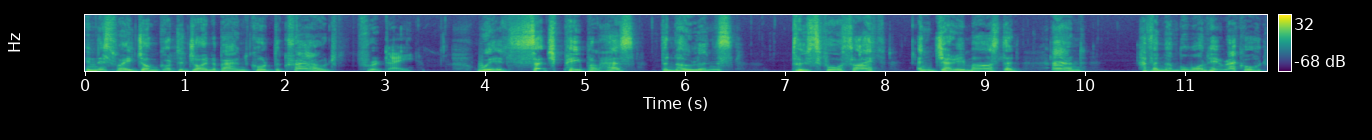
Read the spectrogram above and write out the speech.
In this way, John got to join a band called The Crowd for a day, with such people as the Nolans, Bruce Forsyth, and Gerry Marsden, and have a number one hit record.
